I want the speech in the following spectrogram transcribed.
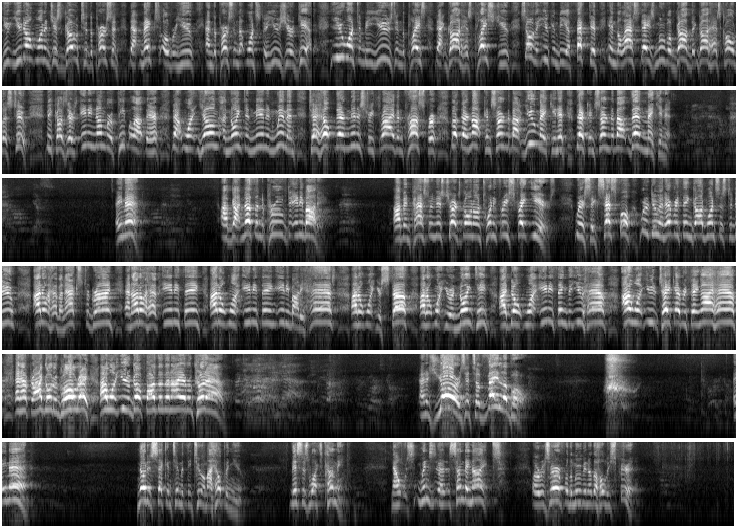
You, you don't want to just go to the person that makes over you and the person that wants to use your gift. You want to be used in the place that God has placed you so that you can be effective in the last days move of God that God has called us to. Because there's any number of people out there that want young anointed men and women to help their ministry thrive and prosper, but they're not concerned about you making it, they're concerned about them making it. Amen. I've got nothing to prove to anybody. I've been pastoring this church going on 23 straight years. We're successful. We're doing everything God wants us to do. I don't have an axe to grind, and I don't have anything. I don't want anything anybody has. I don't want your stuff. I don't want your anointing. I don't want anything that you have. I want you to take everything I have, and after I go to glory, I want you to go farther than I ever could have. And it's yours, it's available. Amen. Notice 2 Timothy 2. Am I helping you? This is what's coming. Now, Wednesday, uh, Sunday nights are reserved for the moving of the Holy Spirit.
